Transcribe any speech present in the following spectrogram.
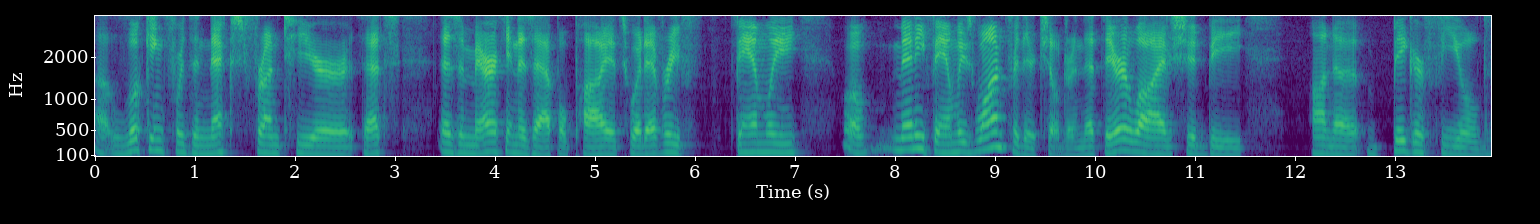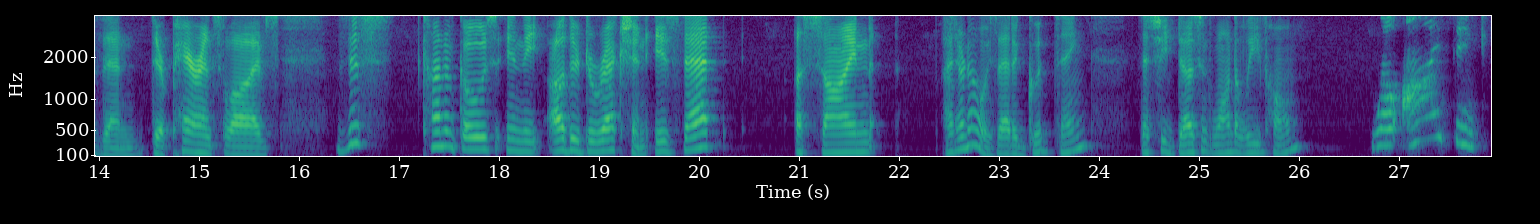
uh, looking for the next frontier. That's as American as apple pie. It's what every family, well, many families want for their children, that their lives should be on a bigger field than their parents' lives. This kind of goes in the other direction. Is that a sign? I don't know. Is that a good thing? That she doesn't want to leave home? Well, I think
